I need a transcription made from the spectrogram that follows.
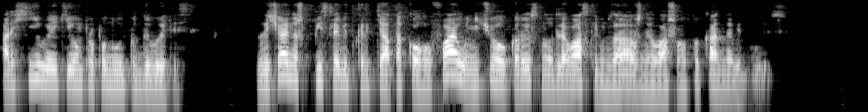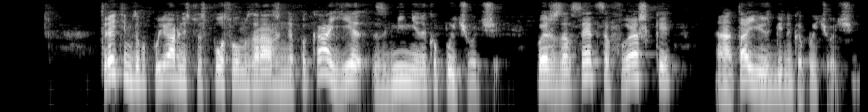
архіви, які вам пропонують подивитись. Звичайно ж, після відкриття такого файлу нічого корисного для вас, крім зараження вашого ПК, не відбудеться. Третім за популярністю способом зараження ПК є змінні накопичувачі. Перш за все, це флешки е, та USB-накопичувачі.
